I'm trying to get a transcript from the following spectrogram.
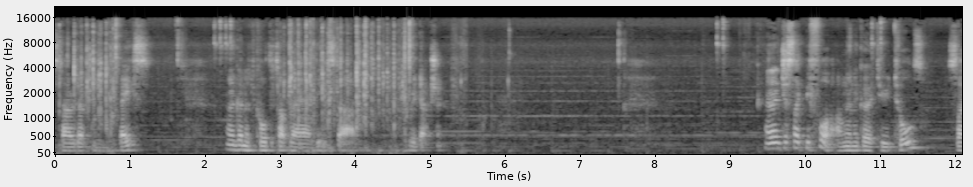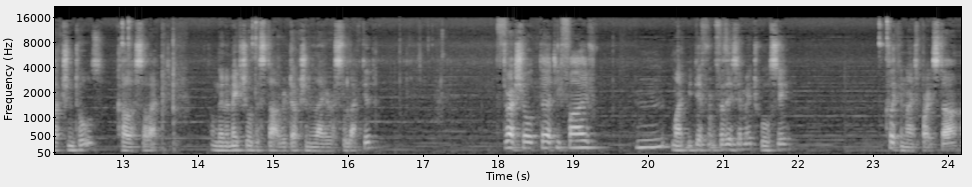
Star Reduction Base. I'm going to call the top layer the Star Reduction. And then just like before, I'm going to go to Tools, Selection Tools, Color Select. I'm going to make sure the Star Reduction layer is selected. Threshold 35 mm, might be different for this image, we'll see. Click a nice bright star.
